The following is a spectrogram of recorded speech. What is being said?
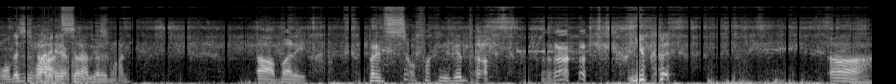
Well, this is why Oh, they never so done this good. one. Oh, buddy. But it's so fucking good though. You could. oh.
